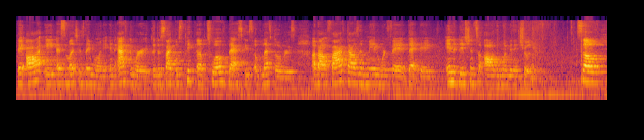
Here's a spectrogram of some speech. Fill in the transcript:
They all ate as much as they wanted, and afterward, the disciples picked up 12 baskets of leftovers. About 5,000 men were fed that day, in addition to all the women and children. So,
